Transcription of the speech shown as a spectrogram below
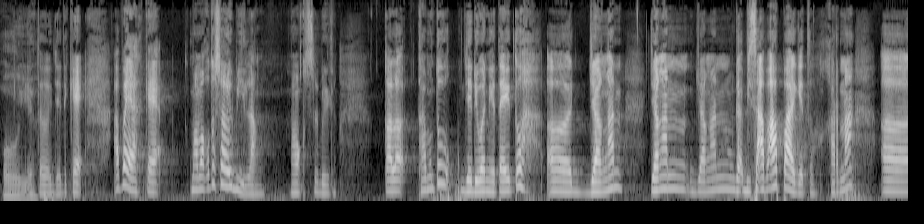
Oh iya. gitu. Jadi kayak apa ya? Kayak mamaku tuh selalu bilang, selalu bilang kalau kamu tuh jadi wanita itu eh, jangan jangan jangan nggak bisa apa-apa gitu. Karena eh,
